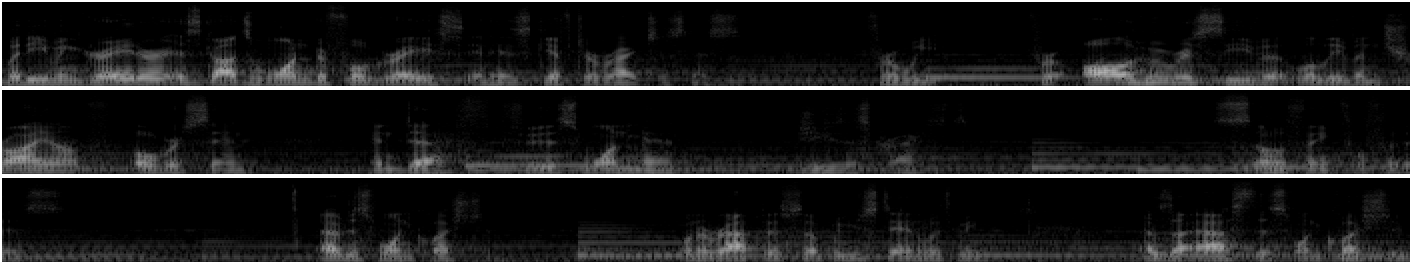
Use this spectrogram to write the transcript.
But even greater is God's wonderful grace in his gift of righteousness. For we for all who receive it will live in triumph over sin and death through this one man, Jesus Christ. So thankful for this. I have just one question I want to wrap this up. Will you stand with me as I ask this one question?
